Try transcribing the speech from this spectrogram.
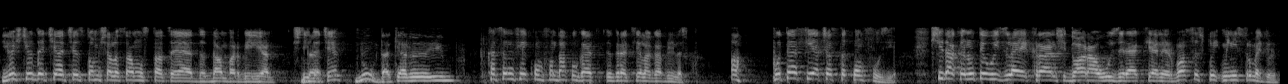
Eu știu de ce acest om și-a lăsat mustața aia de Dan Barbilian. Știi Da. de ce? Nu, dar chiar... e- Ca să nu fie confundat cu Gra- Grațiela Gavrilescu. Ah, putea fi această confuzie. Și dacă nu te uiți la ecran și doar auzi reacția nervoasă, spui ministrul mediului.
